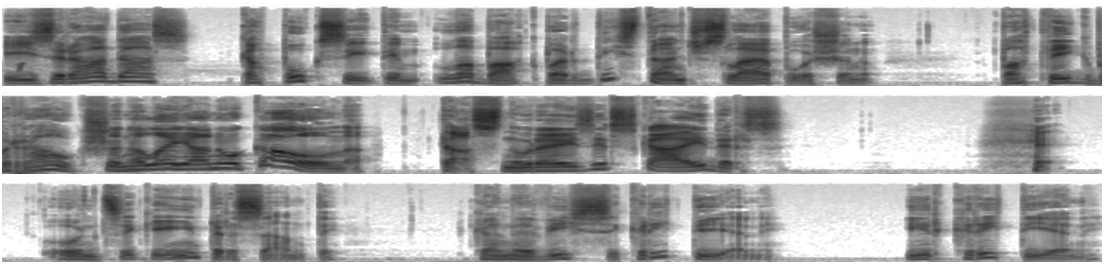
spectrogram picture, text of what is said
Izrādās, ka puksītim labāk par distanču slēpošanu patīk braukšana lejā no kalna. Tas nu reiz ir skaidrs. He, un cik interesanti, ka ne visi kritieni ir kritieni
